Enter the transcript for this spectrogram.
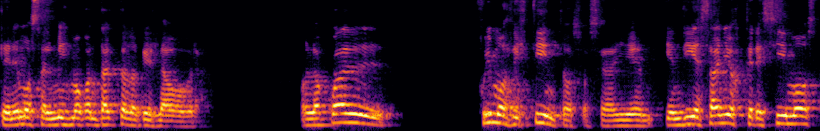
tenemos el mismo contacto en lo que es la obra. Con lo cual fuimos distintos, o sea, y en 10 años crecimos,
